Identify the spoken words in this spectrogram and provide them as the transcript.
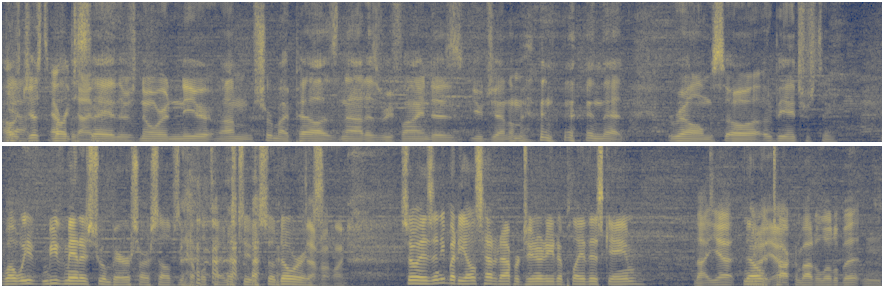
I was just about to time. say there's nowhere near. I'm sure my palate is not as refined as you gentlemen in that realm, so uh, it would be interesting. Well, we've we've managed to embarrass ourselves a couple times too, so no worries. Definitely. So, has anybody else had an opportunity to play this game? Not yet. No. We've Not yet. talking about a little bit, and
